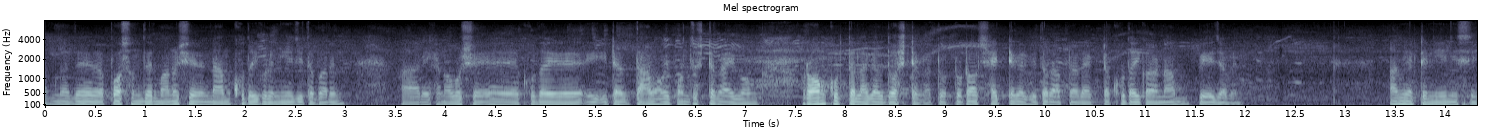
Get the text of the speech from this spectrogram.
আপনাদের পছন্দের মানুষের নাম খোদাই করে নিয়ে যেতে পারেন। আর এখানে অবশ্যই খোদাই এটার দাম হবে পঞ্চাশ টাকা এবং রং করতে লাগে আর দশ টাকা। তো টোটাল ষাট টাকার ভিতরে আপনারা একটা খোদাই করা নাম পেয়ে যাবেন। আমি একটা নিয়ে নিছি।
